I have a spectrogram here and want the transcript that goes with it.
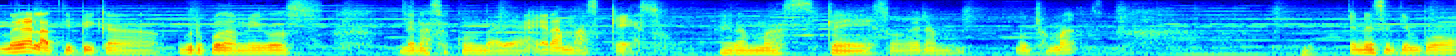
No era la típica grupo de amigos de la secundaria, era más que eso. Era más que eso, era mucho más. En ese tiempo,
